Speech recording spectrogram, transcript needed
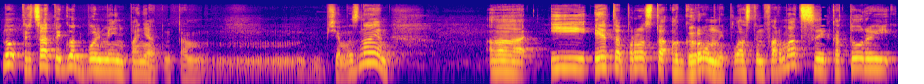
Ну, 30-й год более-менее понятно, там все мы знаем. А, и это просто огромный пласт информации, который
